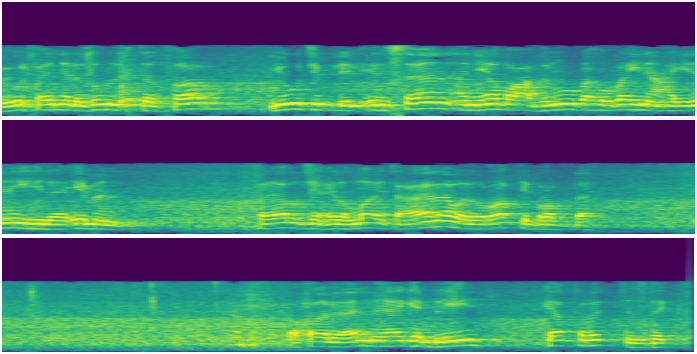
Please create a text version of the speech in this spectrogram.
فبيقول فإن لزوم الاستغفار يوجب للإنسان أن يضع ذنوبه بين عينيه دائما فيرجع إلى الله تعالى ويراقب ربه. وطلب العلم يجب لي كثرة الذكر.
